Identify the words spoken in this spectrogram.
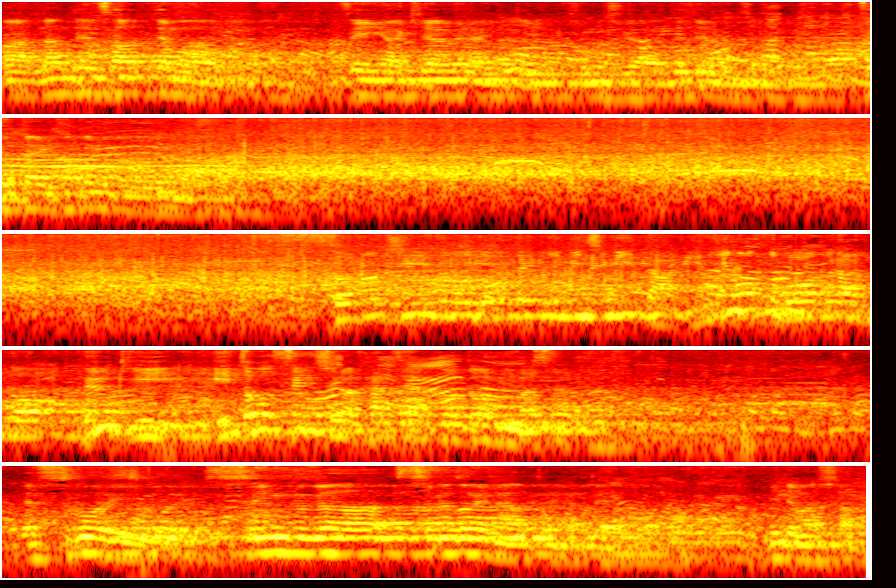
まあ、何点差あっても全員諦めないっていう気持ちが出てるんで、絶対勝てると思います。そのチームを同点に導いた2本のホームランのルーキー伊藤選手の活躍をどう見ますか？いやすごいスイングが鋭いなと思って見てました。さ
